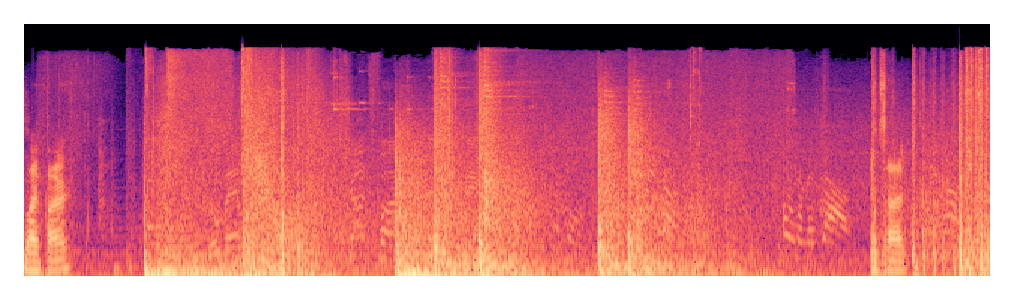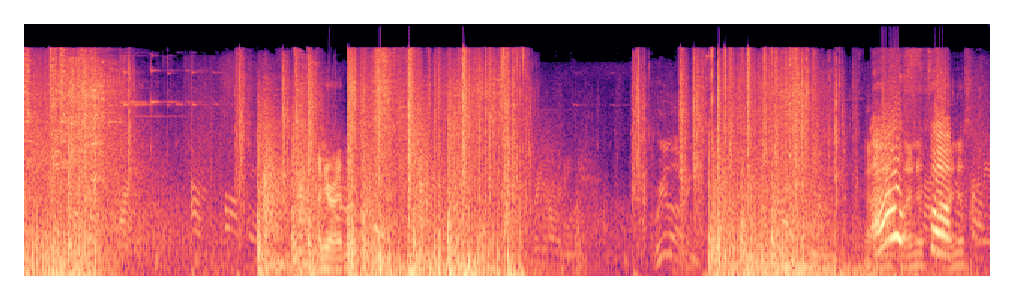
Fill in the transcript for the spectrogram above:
My fire. Inside. On your right, Mike. Reloading. Reloading. Oh, fuck! Minus. Enemy.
